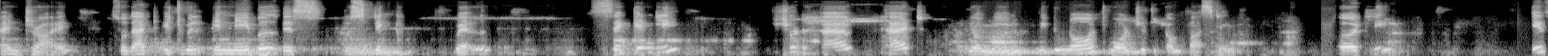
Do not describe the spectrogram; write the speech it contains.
and dry so that it will enable this to stick well. Secondly, should have had your meal. We do not want you to come fasting. Thirdly, if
